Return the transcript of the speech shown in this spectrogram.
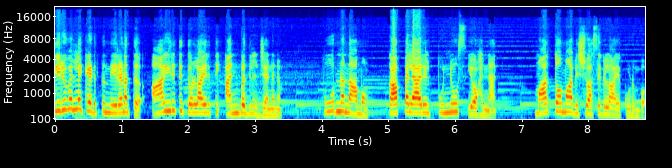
തിരുവല്ലയ്ക്കടുത്ത് നിരണത്ത് ആയിരത്തി തൊള്ളായിരത്തി അൻപതിൽ ജനനം പൂർണനാമം കാപ്പലാരിൽ പുന്നൂസ് യോഹന്നാൻ മാർത്തോമാ വിശ്വാസികളായ കുടുംബം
